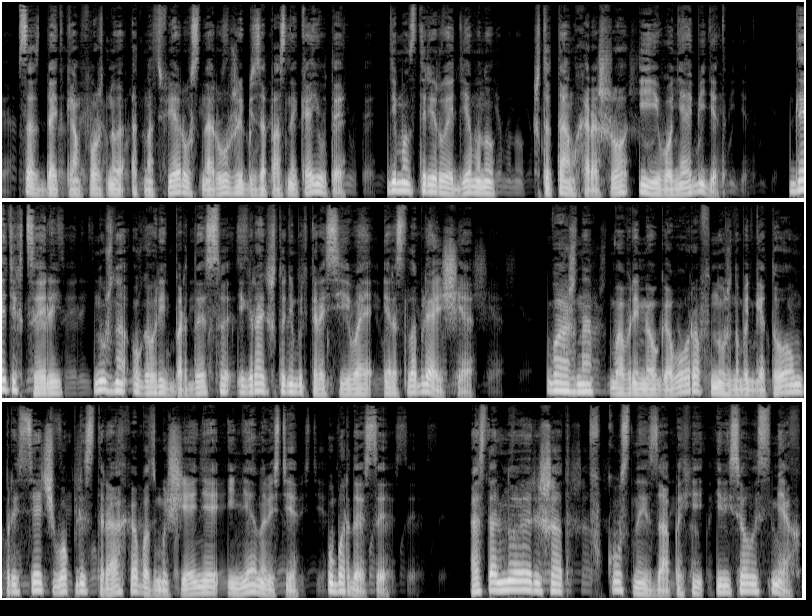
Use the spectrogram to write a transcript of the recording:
— создать комфортную атмосферу снаружи безопасной каюты, демонстрируя демону, что там хорошо и его не обидят. Для этих целей нужно уговорить Бардессу играть что-нибудь красивое и расслабляющее. Важно, во время уговоров нужно быть готовым пресечь вопли страха, возмущения и ненависти у Бардессы. Остальное решат вкусные запахи и веселый смех.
